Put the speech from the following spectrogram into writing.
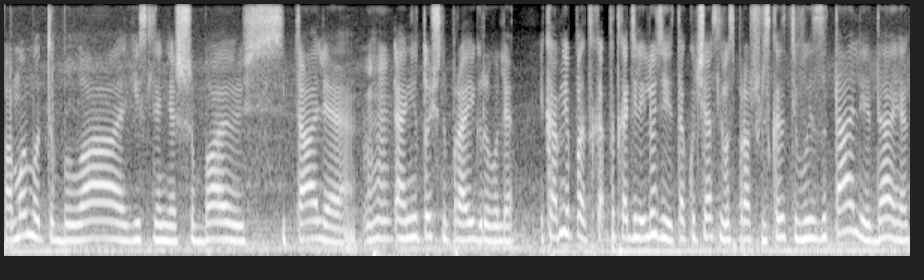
По-моему, это была, если я не ошибаюсь, Италия. Угу. Они точно проигрывали. И ко мне подходили люди и так участливо спрашивали, скажите, вы из Италии? Да, я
